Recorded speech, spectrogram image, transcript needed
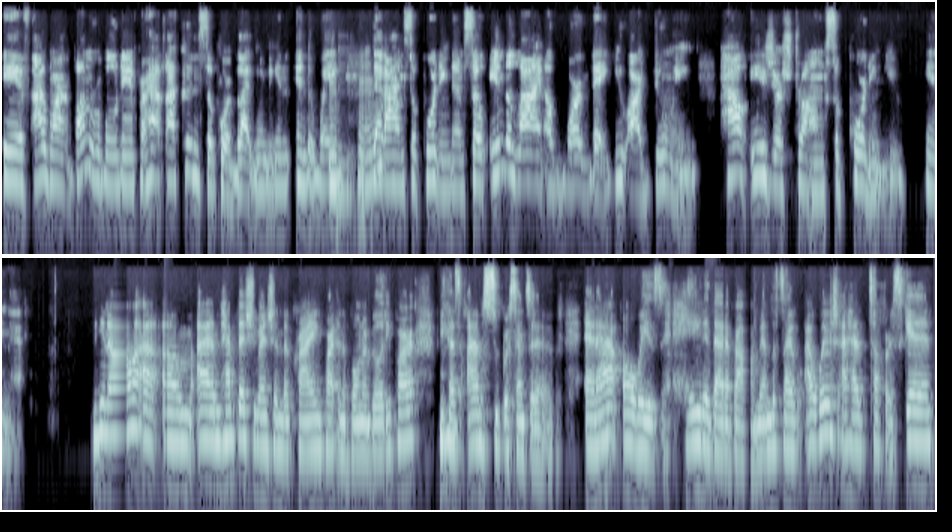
if I weren't vulnerable then perhaps I couldn't support black women in, in the way mm-hmm. that I'm supporting them. So in the line of work that you are doing, how is your strong supporting you in that? You know, I, um, I'm happy that you mentioned the crying part and the vulnerability part because mm-hmm. I'm super sensitive. And I always hated that about me. I'm just like, I wish I had tougher skin.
